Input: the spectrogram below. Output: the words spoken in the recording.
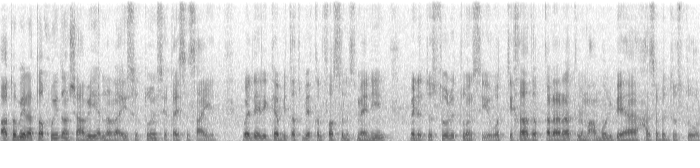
اعتبرت تفويضا شعبيا للرئيس التونسي قيس سعيد وذلك بتطبيق الفصل 80 من الدستور التونسي واتخاذ القرارات المعمول بها حسب الدستور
